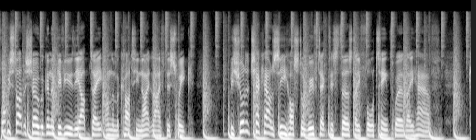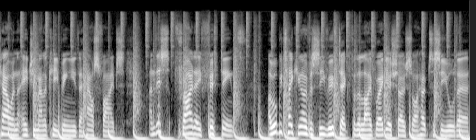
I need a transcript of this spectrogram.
Before we start the show, we're going to give you the update on the Makati nightlife this week. Be sure to check out Z Hostel Roof Deck this Thursday 14th, where they have Cow and AG Malaki bringing you the house vibes. And this Friday 15th, I will be taking over Z Roof Deck for the live radio show, so I hope to see you all there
